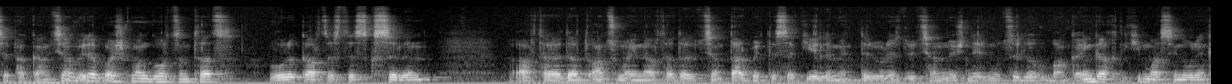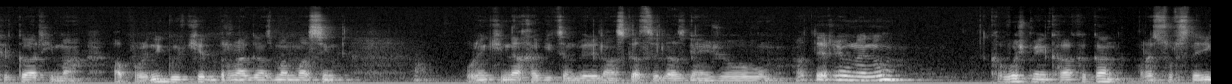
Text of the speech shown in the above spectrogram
սեփականության վերաբաշխման գործընթաց, որը կարծես թե սկսել են արդարադատ անցումային արդարադատության տարբեր տեսակի էլեմենտներ օրենսդրության մեջ ներմուծելով բանկային գաղտնիքի մասին օրենքը կար, հիմա ապօրինի գույքի հետ բռնագանձման մասին օրենքի նախագիծ են վերել անցկացրել ազգային ժողովում, հա տեղի ունենում ոչ միայն քաղաքական ռեսուրսների,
